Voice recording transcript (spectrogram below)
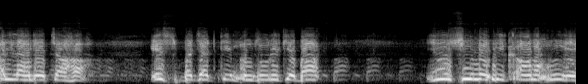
अल्लाह ने चाहा, इस बजट की मंजूरी के बाद यूसी में भी काम होंगे,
